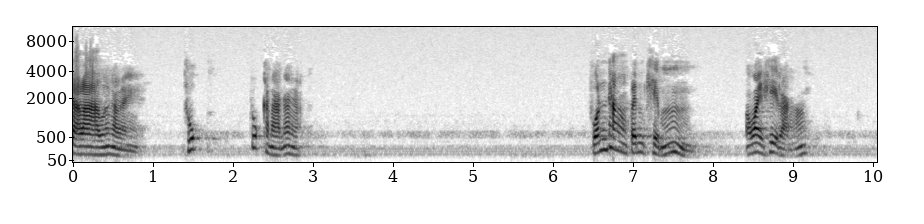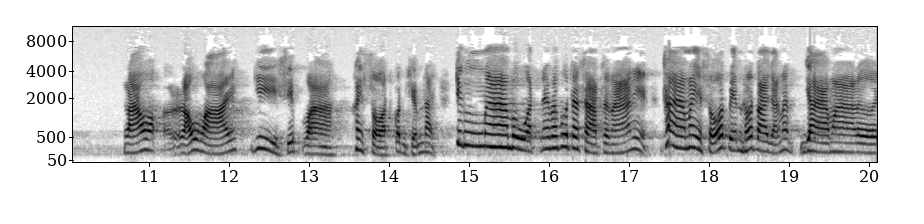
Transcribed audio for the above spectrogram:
จาราเหมือนกันไงทุกทุกขนาดนั้นแหละ ฝนทั้งเป็นเข็ม เอาไว้ที่หลังเล้าเล้าหวายยี่สิบวา ให้สอดก้นเข็มได้ จึงมาบวชในพระพุทธศาสนานี่ ถ้าไม่โสดเป็นโสตายอย่างนั้น อย่ามาเลย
